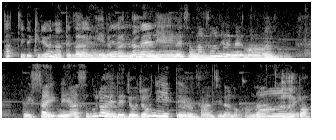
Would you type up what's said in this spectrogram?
タッチできるようになってからやね。ね。ねねそんな感じでね、まあ、うん1歳目安ぐらいで徐々にっていう感じなのかうんなはいとは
